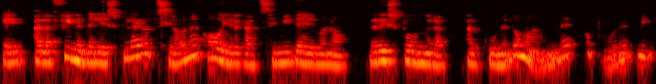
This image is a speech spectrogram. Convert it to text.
e alla fine dell'esplorazione o i ragazzi mi devono rispondere a alcune domande oppure mi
